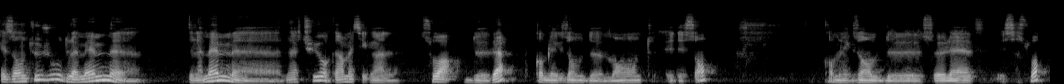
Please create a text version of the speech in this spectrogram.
ils ont toujours de la même de la même euh, nature grammaticale, soit de verbes, comme l'exemple de monte et descend, comme l'exemple de se lève et s'assoit.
